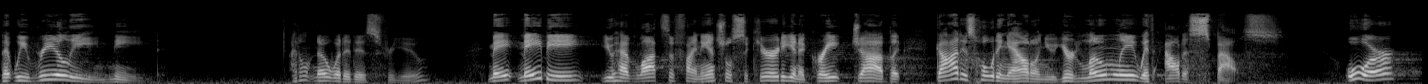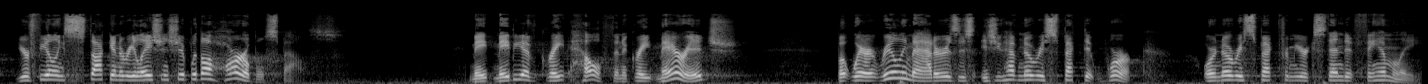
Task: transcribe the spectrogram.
that we really need. I don't know what it is for you. maybe you have lots of financial security and a great job, but God is holding out on you. You're lonely without a spouse. Or you're feeling stuck in a relationship with a horrible spouse. Maybe you have great health and a great marriage, but where it really matters is, is you have no respect at work or no respect from your extended family.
